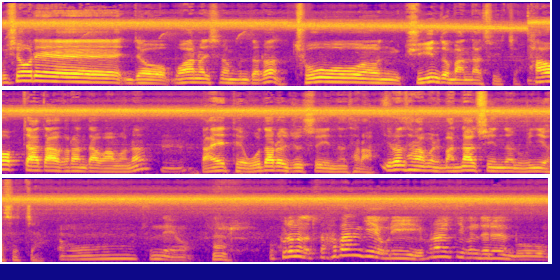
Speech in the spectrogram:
9, 10월에 이제 뭐 하시는 분들은 좋은 귀인도 만날 수 있죠. 사업자다 그런다고 하면은 음. 나한테 오다를 줄 수 있는 사람, 이런 사람을 만날 수 있는 운이었었죠. 오 좋네요. 응. 뭐 그러면 어쨌든 하반기에 우리 호랑이띠 분들은 뭐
